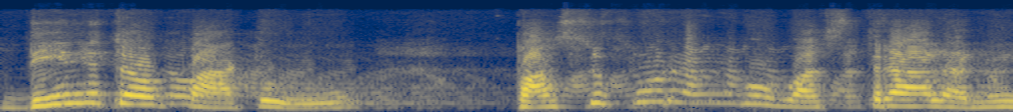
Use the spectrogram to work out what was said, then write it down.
దీనితో పాటు పసుపు రంగు వస్త్రాలను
